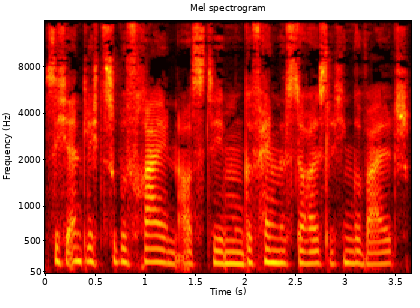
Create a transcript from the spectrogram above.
sich endlich zu befreien aus dem Gefängnis der häuslichen Gewalt.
